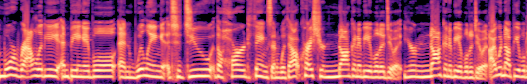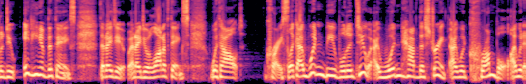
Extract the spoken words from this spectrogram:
morality and being able and willing to do the hard things. And without Christ, you're not going to be able to do it. You're not going to be able to do it. I would not be able to do any of the things that I do. And I do a lot of things without Christ. Like I wouldn't be able to do it. I wouldn't have the strength. I would crumble. I would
